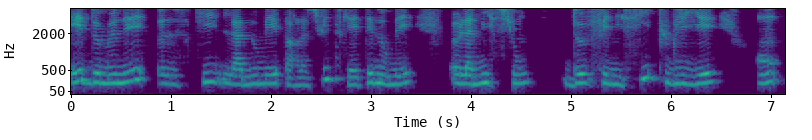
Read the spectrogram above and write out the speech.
et de mener euh, ce qu'il a nommé par la suite, ce qui a été nommé euh, la mission de Phénicie, publiée en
